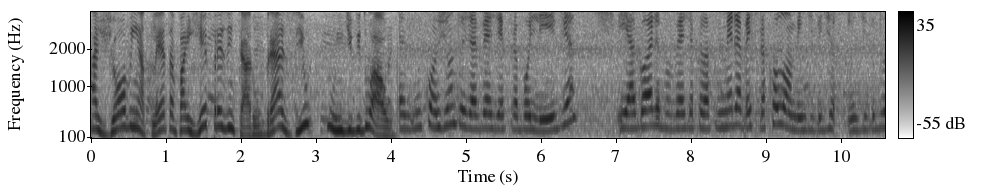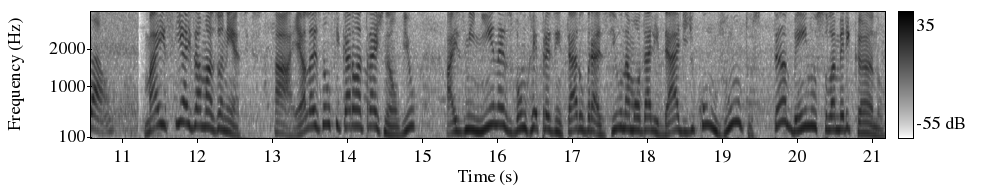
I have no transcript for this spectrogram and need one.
a jovem atleta vai representar o Brasil no individual. No conjunto eu já viajei para Bolívia e agora eu vou viajar pela primeira vez para Colômbia individual. Mas e as amazonenses? Ah, elas não ficaram atrás não, viu? As meninas vão representar o Brasil na modalidade de conjuntos, também no sul-americano.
